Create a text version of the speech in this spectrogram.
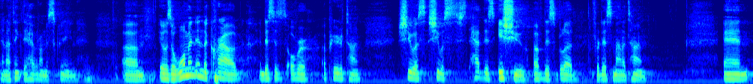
And I think they have it on the screen. Um, it was a woman in the crowd, and this is over a period of time. She was she was had this issue of this blood for this amount of time, and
